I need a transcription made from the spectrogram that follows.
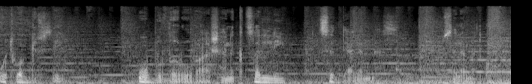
وتوقف زين مو بالضرورة عشانك تصلي تسد على الناس. وسلامتكم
